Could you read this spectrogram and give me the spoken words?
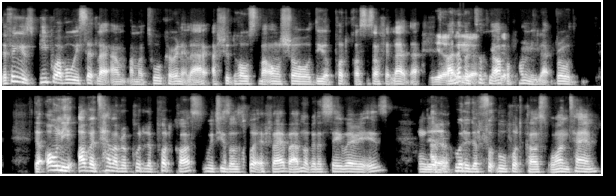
the thing is, people have always said like I'm, I'm a talker in it. Like I should host my own show or do a podcast or something like that. Yeah, I never yeah, took it up yeah. upon me. Like, bro, the only other time I've recorded a podcast, which is on Spotify, but I'm not gonna say where it is, yeah. I recorded a football podcast one time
